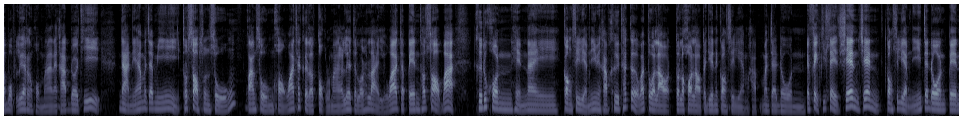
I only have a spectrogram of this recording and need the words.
ระบบเลือดของผมมานะครับ โดยที่ด่านนี้มันจะมีทดสอบส่วนสูง ความสูงของว่าถ้าเกิดเราตกลงมาแล้วเลือดจะลดเท่าไหร่ หรือว่าจะเป็นทดสอบว่าคือทุกคนเห็นในกล่องสี่เหลี่ยมนี่ไหมครับ คือถ้าเกิดว่าตัวเราตัวละครเราไปยืนในกล่องสี่เหลี่ยมครับ มันจะโดนเอฟเฟกต์พิเศษ เช่น เช่น กล่องสี่เหลี่ยมนี้จะโดนเป็น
